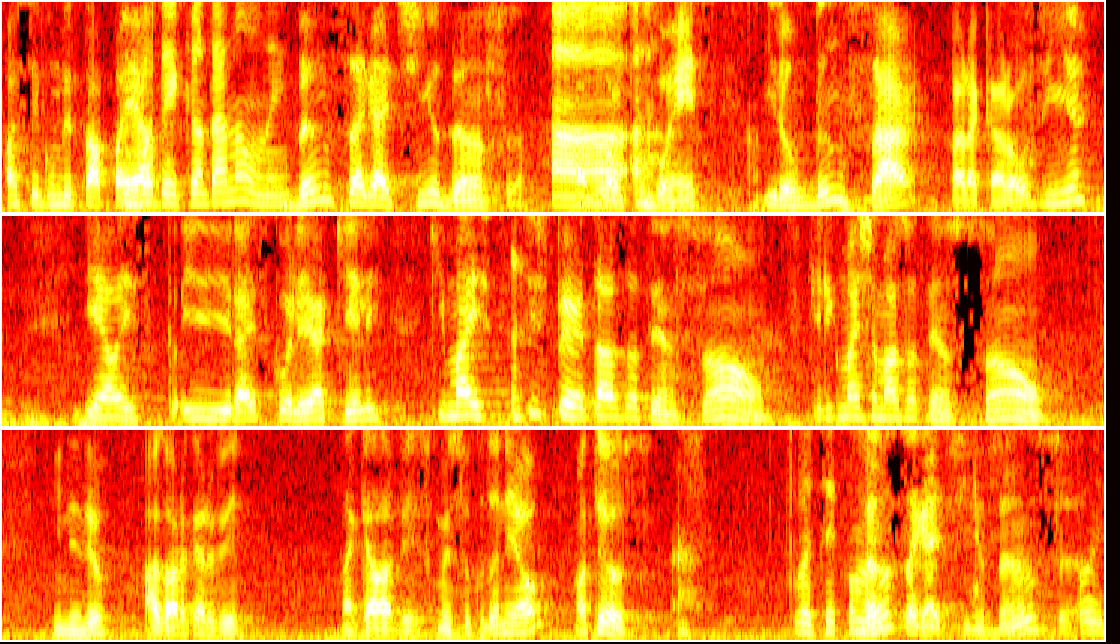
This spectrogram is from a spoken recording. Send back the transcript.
A segunda etapa é Não vou ter que cantar, não, né? Dança Gatinho Dança. Ah. Agora os concorrentes irão dançar para a Carolzinha e ela es- irá escolher aquele que mais despertar a sua atenção, aquele que mais chamar a sua atenção. Entendeu? Agora eu quero ver. Naquela vez começou com o Daniel. Matheus, Você começa. dança gatinho, dança. Oi.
